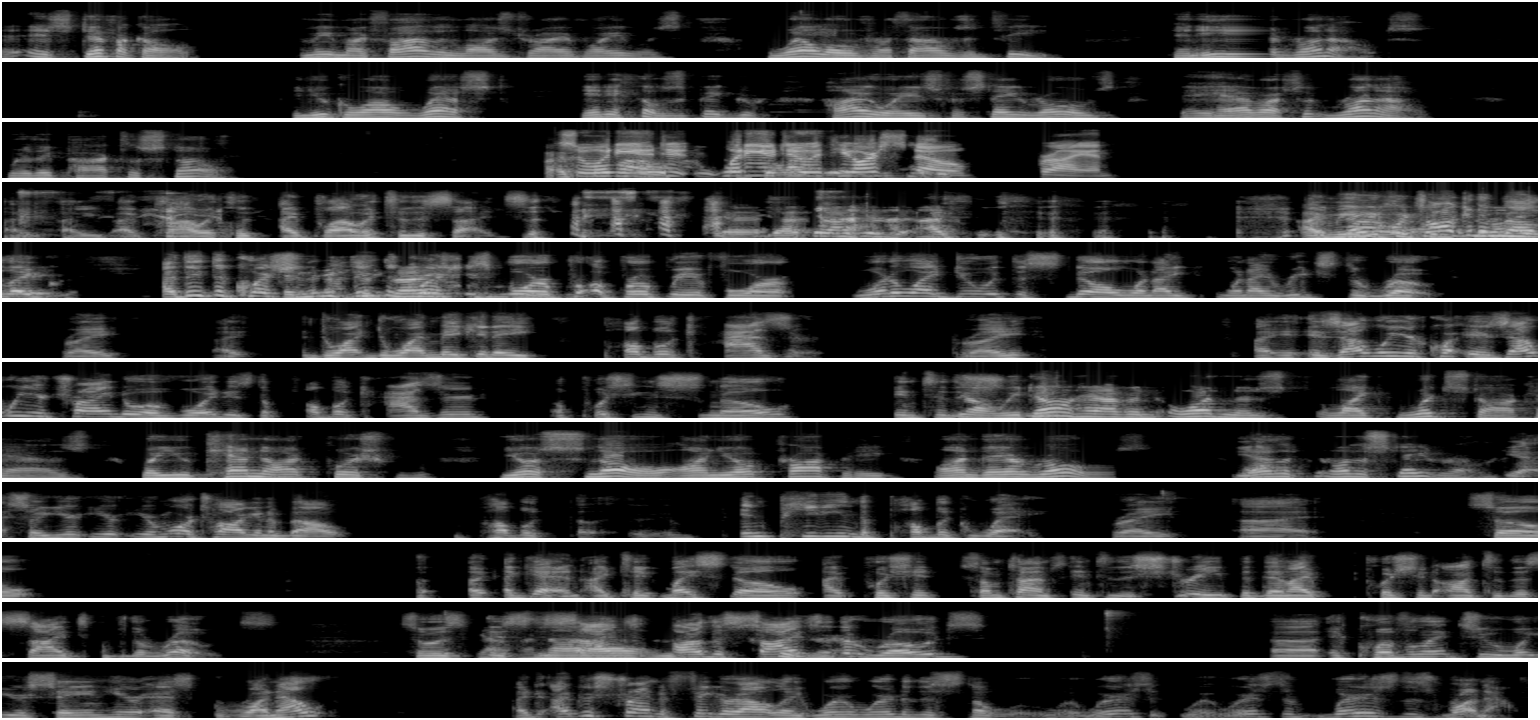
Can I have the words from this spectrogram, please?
It's difficult. I mean, my father-in-law's driveway was well over a thousand feet and he had runouts. And you go out west, any of those big highways for state roads, they have a runout where they park the snow. I So what do you do, what do you do with your snow, Brian? I, I, I plow it to I plow it to the sides. Yeah, that's what I. I- I mean, if we're talking about like, I think the question, I think the question is more appropriate for what do I do with the snow when I when I reach the road, right? I do I do I make it a public hazard, right? I, is that what you're is that what you're trying to avoid? Is the public hazard of pushing snow into the? No, we don't have an ordinance like Woodstock has where you cannot push your snow on your property on their roads Yeah. or the, or the state road. Yeah, so you're you're you're more talking about public uh, impeding the public way, right? Uh, so again, I take my snow, I push it sometimes into the street, but then I push it onto the sides of the roads. So is, Yeah, is the not sides are the sides of the roads uh, equivalent to what you're saying here as run out? I, I'm just trying to figure out like where where did this snow where's it where, where's the where's this run out?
